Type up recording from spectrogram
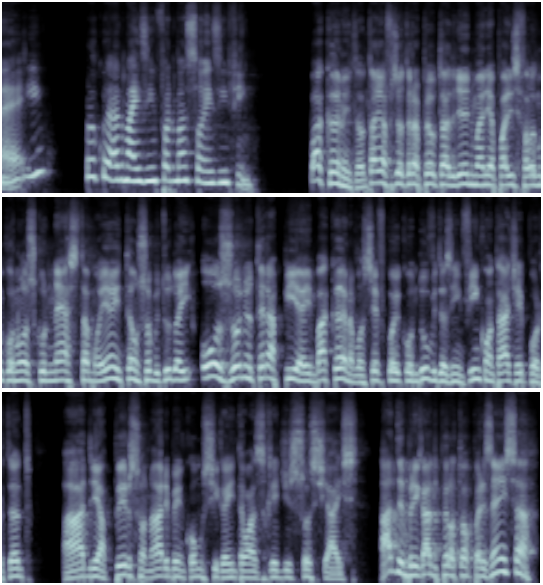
né? E procurar mais informações, enfim. Bacana, então. Tá aí a fisioterapeuta Adriane Maria Paris falando conosco nesta manhã, então, sobretudo aí, ozonioterapia, hein? Bacana. Você ficou aí com dúvidas, enfim, contate aí, portanto, a Adri, a Personari, bem como siga então, as redes sociais. Adri, obrigado pela tua presença.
